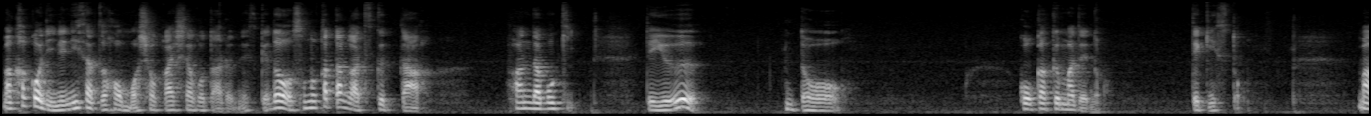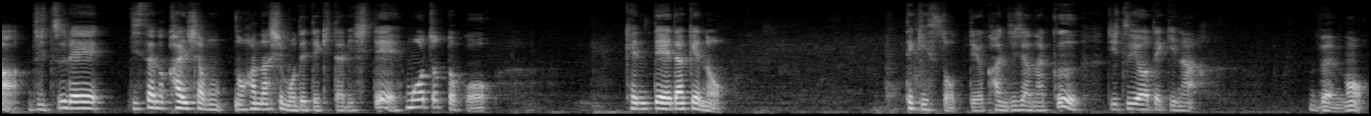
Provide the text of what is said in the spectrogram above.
まあ、過去にね2冊本も紹介したことあるんですけどその方が作った「ファンダ簿記」っていう、うんと、合格までのテキスト。まあ実例実際の会社の話も出てきたりしてもうちょっとこう検定だけのテキストっていう感じじゃなく実用的な部分も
